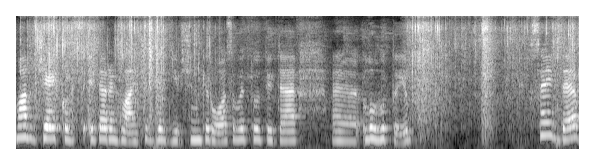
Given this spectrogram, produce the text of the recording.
Марк Джейкобс іде регланчик для дівчинки розовий. Тут йде е, логотип. Все йде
